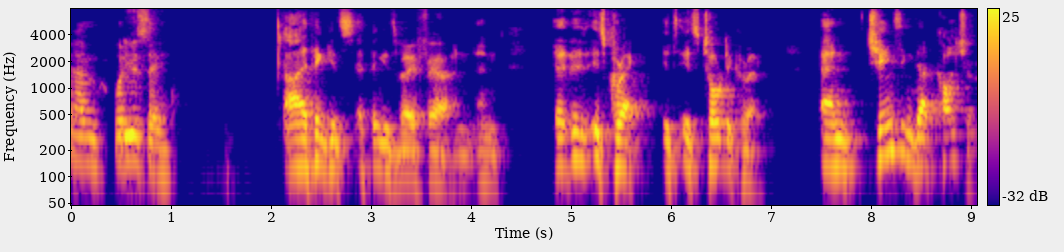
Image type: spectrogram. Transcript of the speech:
Um, what do you say? I think it's i think it's very fair. And and it, it's correct. It's it's totally correct. And changing that culture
